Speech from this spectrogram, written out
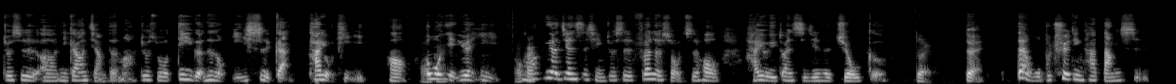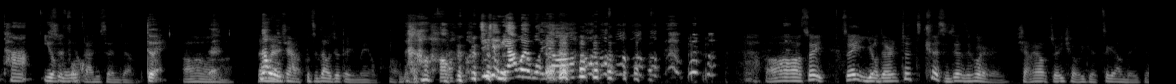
就是呃，你刚刚讲的嘛，就是说第一个那种仪式感，他有提，好、我也愿意。然后第二件事情就是分了手之后，还有一段时间的纠葛，对对，但我不确定他当时他有没有。单身这样？对啊对，那那我我一下不知道就等于没有嘛。好 好，谢谢你安慰我哟。哦，所以所以有的人就确实真的是会有人想要追求一个这样的一个，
